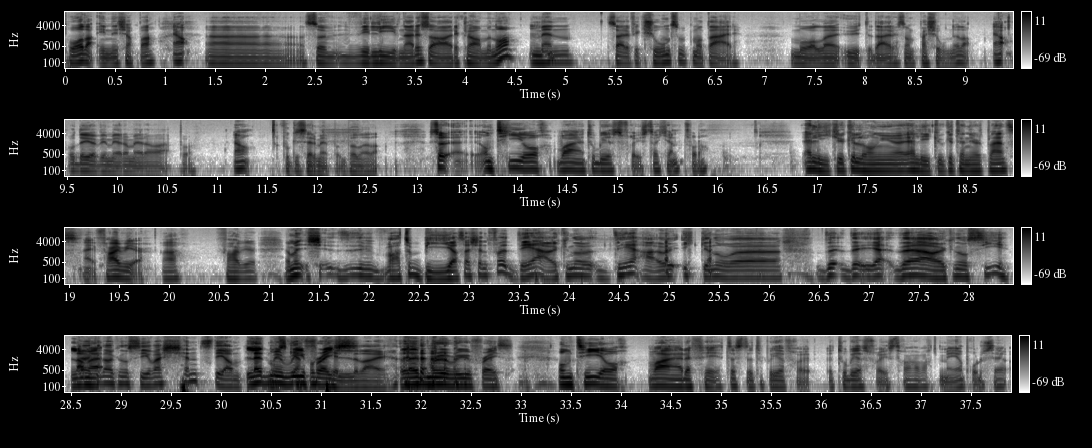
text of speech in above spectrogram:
på da, inn i sjappa. Ja. Uh, så vi livnæres av reklame nå, Mhm. men så er det fiksjon som på en måte er målet ute der, sånn personlig. da. Ja. Og det gjør vi mer og mer av på. Ja. Fokuserer mer på, på det, da. Så eh, om ti år, hva er Tobias Frøystad kjent for, da? Jeg liker jo ikke long Jeg liker jo ikke ten year plans. Nei, five year. Ja, five year. Ja, men hva Tobias er kjent for, det er jo ikke noe Det er jo ikke noe Det, det, det er jo ikke noe å si. Det er, ikke, noe å si å være kjent, Stian. Let Nå me skal jeg rephrase. fortelle deg. Let me rephrase. Om ti år, hva er det feteste Tobias, Frøystra Frøystad har vært med å produsere?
